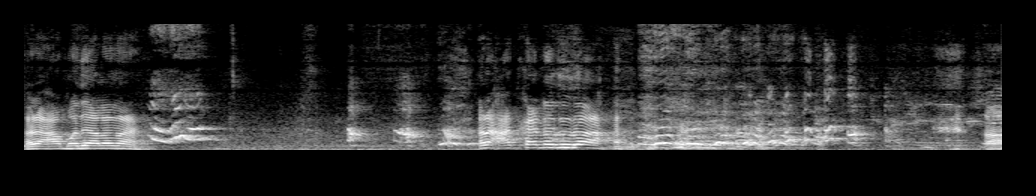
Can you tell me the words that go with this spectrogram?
अरे हा मध्ये आला नाही अरे हात काढ ना तुझा हा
